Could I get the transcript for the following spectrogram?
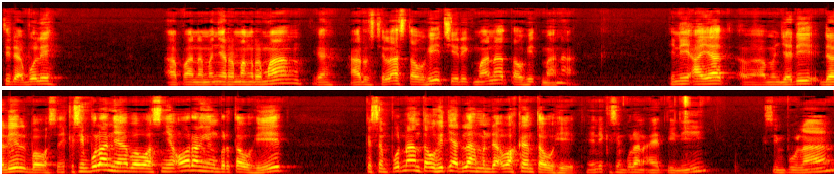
Tidak boleh apa namanya remang-remang ya harus jelas tauhid syirik mana tauhid mana ini ayat uh, menjadi dalil bahwasanya kesimpulannya bahwasanya orang yang bertauhid kesempurnaan tauhidnya adalah mendakwahkan tauhid ini kesimpulan ayat ini kesimpulan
